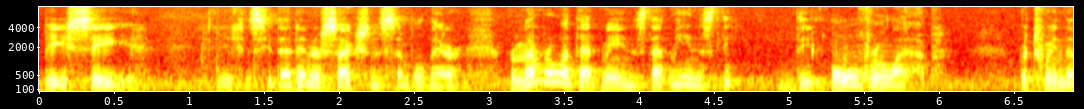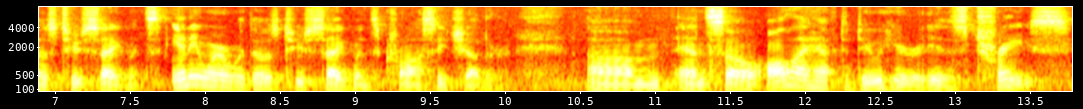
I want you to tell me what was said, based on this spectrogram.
BC. You can see that intersection symbol there. Remember what that means. That means the, the overlap between those two segments, anywhere where those two segments cross each other. Um, and so all I have to do here is trace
